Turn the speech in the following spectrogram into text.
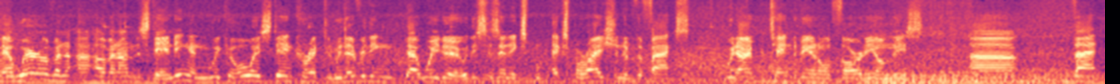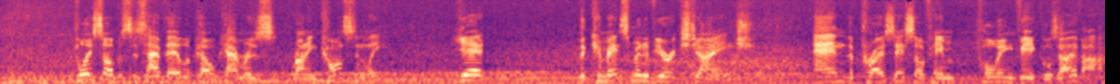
Now we're of an uh, of an understanding, and we can always stand corrected with everything that we do. This is an exp- exploration of the facts. We don't pretend to be an authority on this. Uh, that police officers have their lapel cameras running constantly, yet the commencement of your exchange and the process of him pulling vehicles over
